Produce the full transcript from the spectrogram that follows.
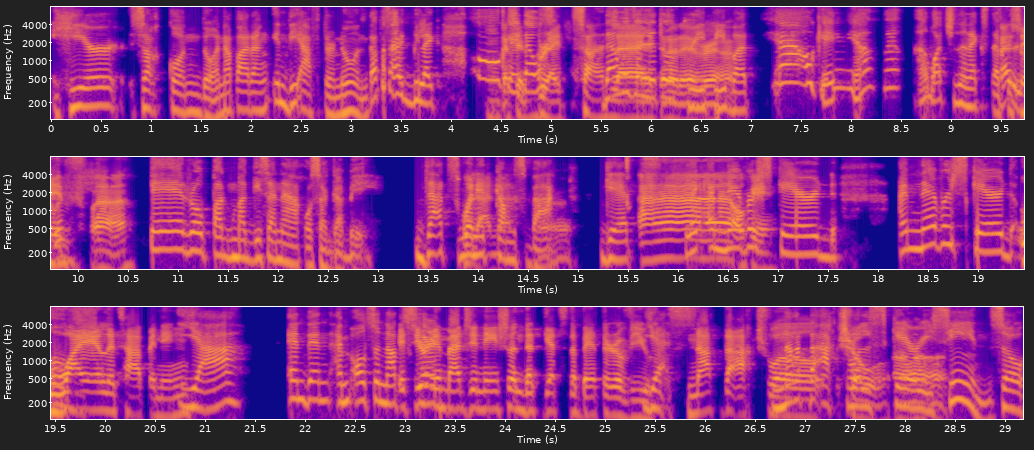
here sa condo na parang in the afternoon. Tapos I'd be like, oh, okay, kasi that was that was a little creepy, but yeah, okay, yeah, well, I'll watch the next I episode. live. ah. Pero pag mag-isa na ako sa gabi, that's when Wala it na. comes back. Ah. Gets Ah, like I'm never okay. scared. I'm never scared of While it's happening, yeah, and then I'm also not it's your imagination that gets the better of you. yes, Not the actual not the actual show. scary Ah. scene. So,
